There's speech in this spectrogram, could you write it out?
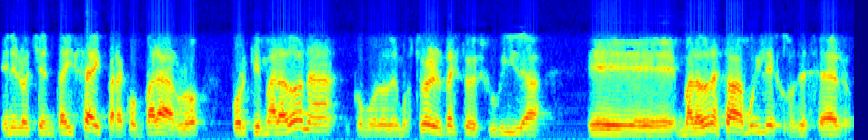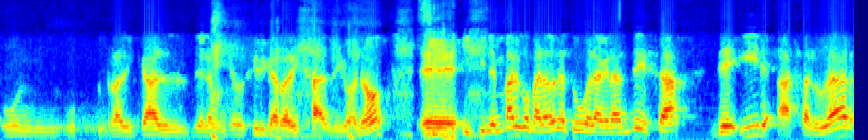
en el 86 para compararlo, porque Maradona, como lo demostró en el resto de su vida, eh, Maradona estaba muy lejos de ser un, radical de la Unión Cívica Radical, digo, ¿no? Eh, y sin embargo, Maradona tuvo la grandeza de ir a saludar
